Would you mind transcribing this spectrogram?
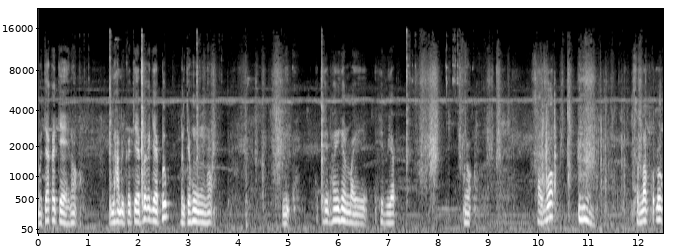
มาจากกระแจเนาะเวลาบิดกระแจเพื่อกระแจปุ๊บมันจะหุงเนาะนี่เฮ็ดให้เห็นใบเฮ็ดเวียกเนาะสายบวกสำหรับรถ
